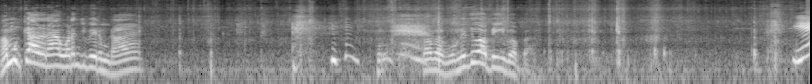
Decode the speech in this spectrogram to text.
அமுக்காதடா உடஞ்சு போயிரும்டா. பாப்பா மெதுவா பெய் பாப்பா ஏ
